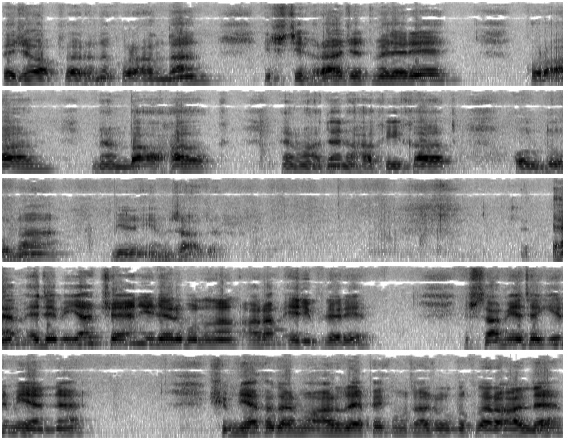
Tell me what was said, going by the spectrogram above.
ve cevaplarını Kur'an'dan istihraç etmeleri, Kur'an menba hak ve maden hakikat olduğuna bir imzadır. Hem edebiyatça en ileri bulunan Arap elifleri, İslamiyet'e girmeyenler, şimdiye kadar muarızaya pek muhtaç oldukları halde,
